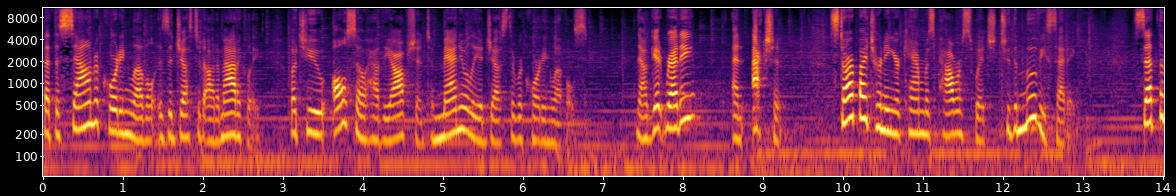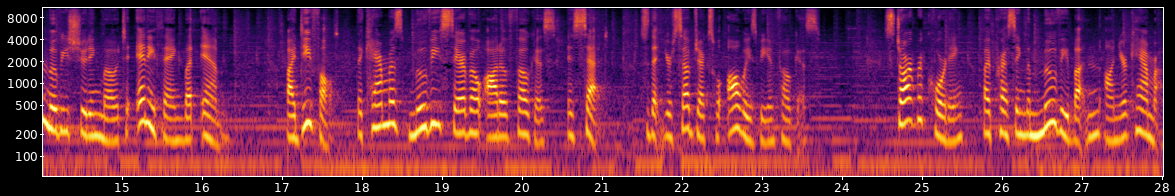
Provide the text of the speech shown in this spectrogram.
that the sound recording level is adjusted automatically, but you also have the option to manually adjust the recording levels. Now get ready and action! Start by turning your camera's power switch to the movie setting. Set the movie shooting mode to anything but M. By default, the camera's movie servo autofocus is set so that your subjects will always be in focus. Start recording by pressing the movie button on your camera.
